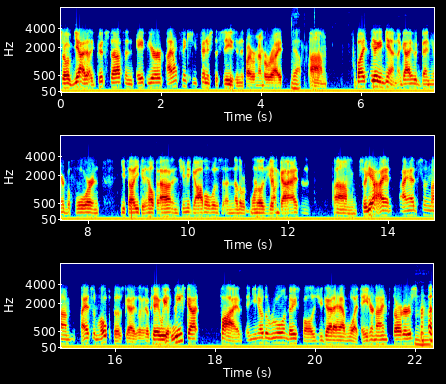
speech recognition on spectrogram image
so yeah, good stuff. And Appier, I don't think he finished the season, if I remember right. Yeah. Um, but yeah, again, a guy who'd been here before, and you thought he could help out. And Jimmy Gobble was another one of those young guys, and um, so yeah, I had I had some um, I had some hope with those guys. Like, okay, we at least got five, and you know the rule in baseball is you got to have what eight or nine starters because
